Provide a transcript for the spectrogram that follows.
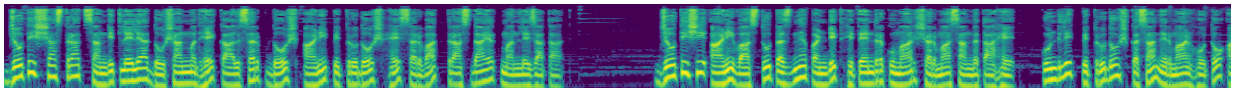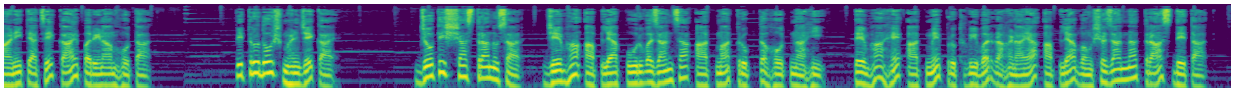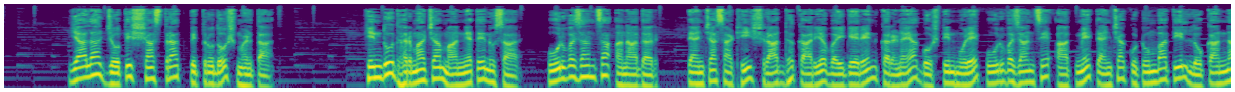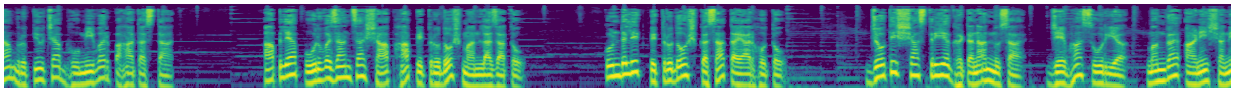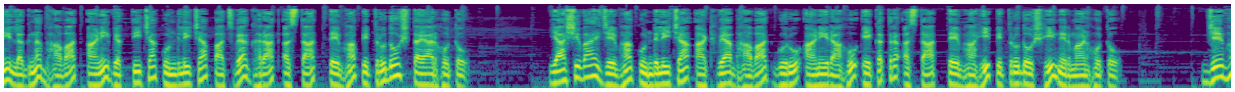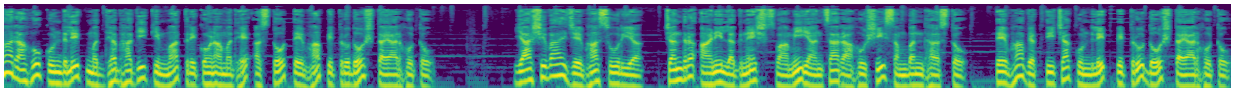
ज्योतिषशास्त्रात सांगितलेल्या दोषांमध्ये कालसर्प दोष आणि पितृदोष हे सर्वात त्रासदायक मानले जातात. ज्योतिषी आणि वास्तुतज्ञ पंडित हितेंद्र कुमार शर्मा सांगत आहेत कुंडलीत पितृदोष कसा निर्माण होतो आणि त्याचे काय परिणाम होतात? पितृदोष म्हणजे काय? ज्योतिषशास्त्रानुसार जेव्हा आपल्या पूर्वजांचा आत्मा तृप्त होत नाही तेव्हा हे आत्मे पृथ्वीवर राहणाऱ्या आपल्या वंशजांना त्रास देतात. याला ज्योतिषशास्त्रात पितृदोष म्हणतात. हिंदू धर्माच्या मान्यतेनुसार पूर्वजांचा अनादर त्यांच्यासाठी श्राद्ध कार्य वगैरे करणाऱ्या गोष्टींमुळे पूर्वजांचे आत्मे त्यांच्या कुटुंबातील लोकांना मृत्यूच्या भूमीवर पाहत असतात. आपल्या पूर्वजांचा शाप हा पितृदोष मानला जातो. कुंडलीत पितृदोष कसा तयार होतो? ज्योतिषशास्त्रीय घटनांनुसार जेव्हा सूर्य मंगळ आणि शनी लग्न भावात आणि व्यक्तीच्या कुंडलीच्या पाचव्या घरात असतात तेव्हा पितृदोष तयार होतो. याशिवाय जेव्हा कुंडलीच्या आठव्या भावात गुरु आणि राहू एकत्र असतात तेव्हाही पितृदोषही निर्माण होतो. जेव्हा राहू कुंडलीत मध्यभागी किंवा त्रिकोणामध्ये असतो तेव्हा पितृदोष तयार होतो. याशिवाय जेव्हा सूर्य चंद्र आणि लग्नेश स्वामी यांचा राहूशी संबंध असतो तेव्हा व्यक्तीच्या कुंडलीत पितृदोष तयार होतो.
